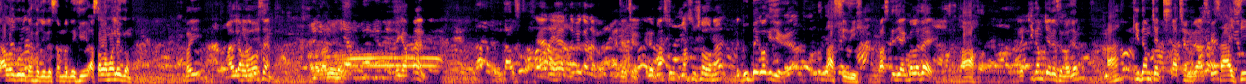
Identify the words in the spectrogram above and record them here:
কালো গরু দেখা যেতেছে আমরা দেখি। আসসালামু আলাইকুম। ভাই ভালো আছেন? ভালো ঠিক আপনার? আচ্ছা আচ্ছা এটা বাসু বাসু সহ না? দুধ দেয় ক কেজি? পাঁচ কেজি। পাঁচ কেজি এক বেলা দেয়? হ্যাঁ। কি দাম চাইতেছেন বাজান হ্যাঁ? কি দাম চাচ্ছেন আজকে? চাইছি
